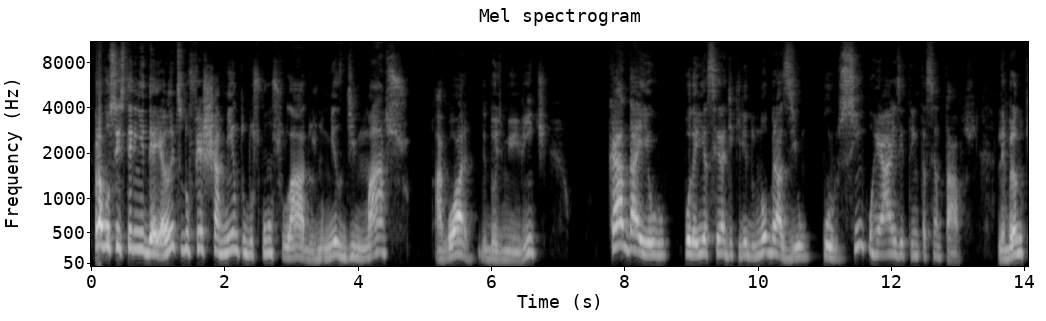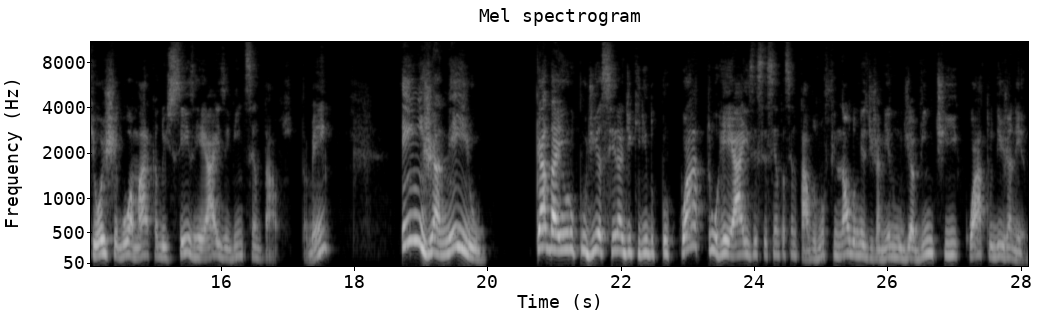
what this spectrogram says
para vocês terem ideia, antes do fechamento dos consulados no mês de março, agora de 2020, cada euro poderia ser adquirido no Brasil por R$ 5,30. Lembrando que hoje chegou a marca dos R$ 6,20, tá bem? Em janeiro, cada euro podia ser adquirido por R$ 4,60 no final do mês de janeiro, no dia 24 de janeiro.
